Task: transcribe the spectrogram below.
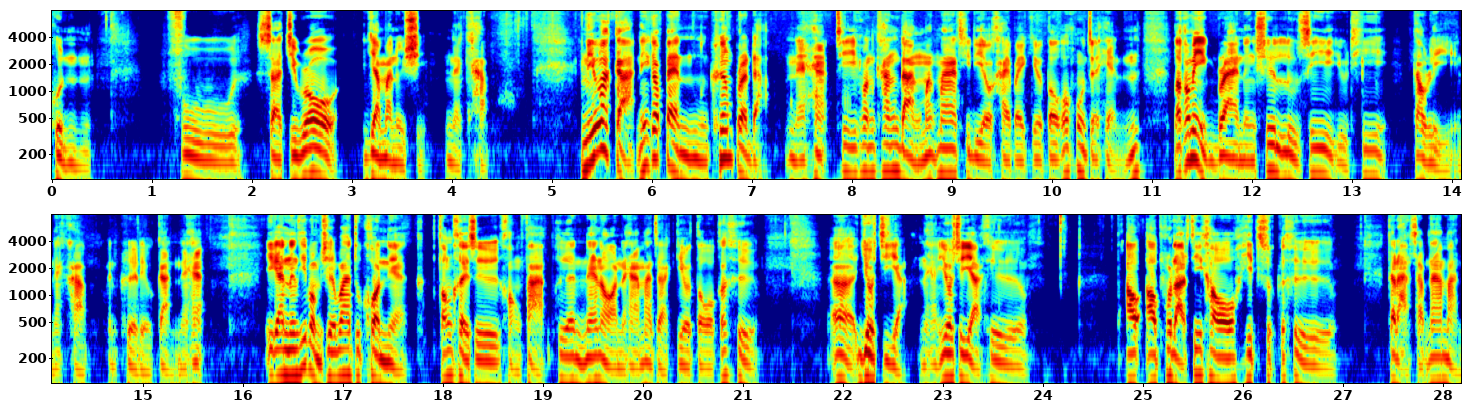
คุณฟูซาจิโร่ยามานุชินะครับนิวากะนี่ก็เป็นเครื่องประดับนะฮะที่ค่อนข้างดังมาก ๆ ทีเดียวใครไปเกียวโตก็คงจะเห็น แล้วก็มีอีกแบรนด์หนึ่งชื่อลูซี่อยู่ที่เกาหลีนะครับเป็นเครือเดียวกันนะฮะ อีกอันหนึ่งที่ผมเชื่อว่าทุกคนเนี่ยต้องเคยซื้อของฝากเพื่อนแน่นอนนะฮะมาจากเกียวโตก็คือเอ่อโยจิยะนะฮะโยจิยะคือเอาเอา product ที่เขาฮิตสุดก็คือกระดาษซับหน้ามัน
